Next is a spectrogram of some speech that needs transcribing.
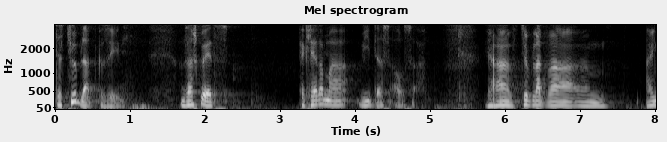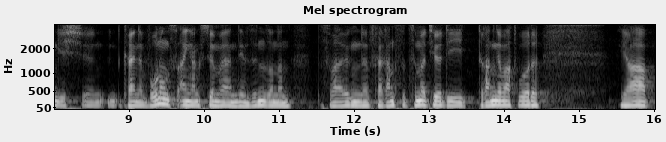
das Türblatt gesehen. Und Saschko, jetzt erklär doch mal, wie das aussah. Ja, das Türblatt war ähm, eigentlich äh, keine Wohnungseingangstür mehr in dem Sinn, sondern das war irgendeine verranzte Zimmertür, die dran gemacht wurde. Ja,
